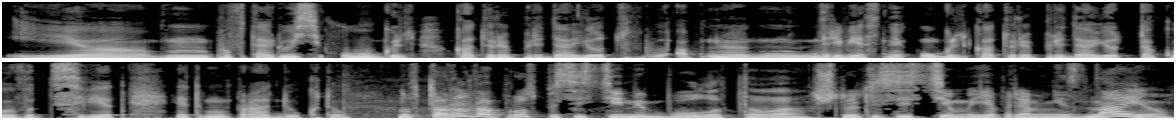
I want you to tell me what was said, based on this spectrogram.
и, э, повторюсь, уголь, который придает, э, древесный уголь, который придает такой вот цвет этому продукту. Ну, второй вопрос по системе Болотова. Что это система, я прям не знаю.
